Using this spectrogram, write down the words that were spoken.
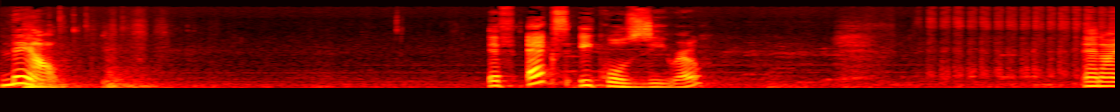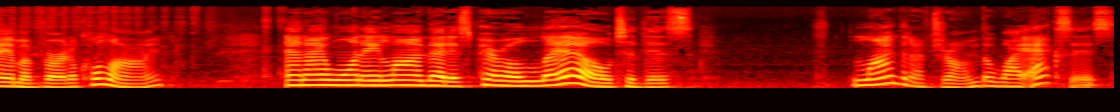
Now, if x equals 0, and I am a vertical line, and I want a line that is parallel to this line that I've drawn, the y-axis,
